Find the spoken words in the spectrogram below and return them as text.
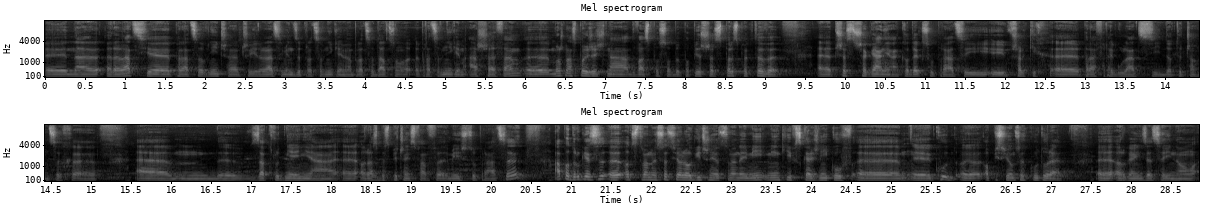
E, Na relacje pracownicze, czyli relacje między pracownikiem a pracodawcą, pracownikiem a szefem, e, można spojrzeć na dwa sposoby. Po pierwsze, z perspektywy e, przestrzegania kodeksu pracy i wszelkich praw regulacji dotyczących zatrudnienia e, oraz bezpieczeństwa w miejscu pracy, a po drugie e, od strony socjologicznej, od strony mi- miękkich wskaźników e, e, e, opisujących kulturę e, organizacyjną e,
